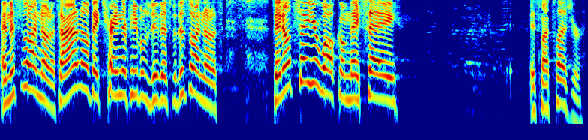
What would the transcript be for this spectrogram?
And this is what I've noticed. I don't know if they train their people to do this, but this is what I noticed. They don't say you're welcome, they say, It's my pleasure.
